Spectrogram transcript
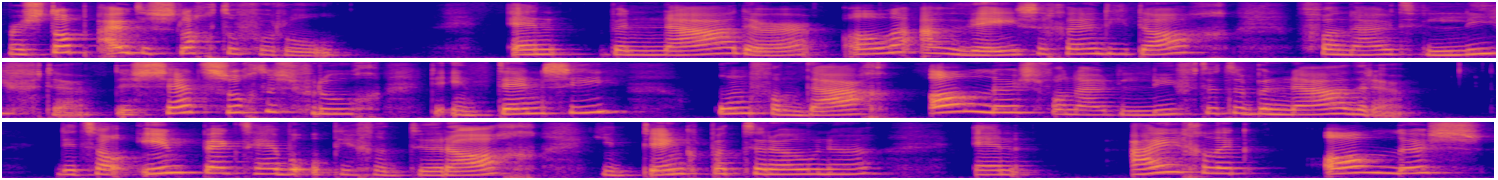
Maar stap uit de slachtofferrol en benader alle aanwezigen die dag vanuit liefde. Dus zet ochtends vroeg de intentie om vandaag alles vanuit liefde te benaderen. Dit zal impact hebben op je gedrag, je denkpatronen en eigenlijk alles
